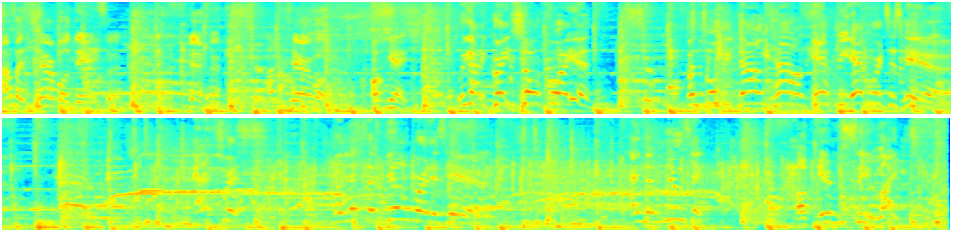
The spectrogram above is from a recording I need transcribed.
I'm a terrible dancer. I'm terrible. Okay, we got a great show for you. From the movie Downtown, Anthony Edwards is here. Actress Melissa Gilbert is here. And the music of MC Lyte.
